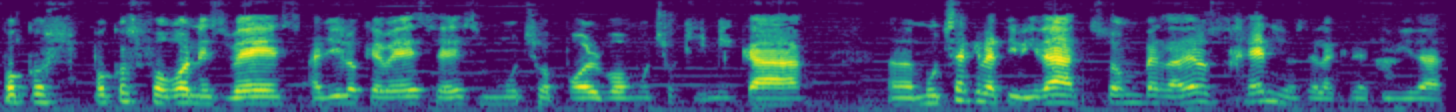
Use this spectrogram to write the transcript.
pocos, pocos fogones ves, allí lo que ves es mucho polvo, mucho química, uh, mucha creatividad, son verdaderos genios de la creatividad.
